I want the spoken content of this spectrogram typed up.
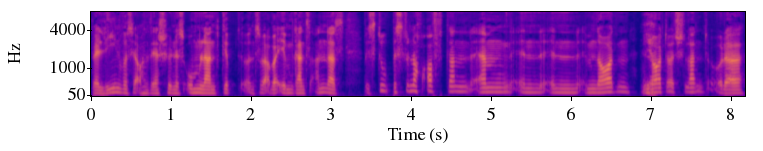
Berlin, wo es ja auch ein sehr schönes Umland gibt und so, aber eben ganz anders. Bist du, bist du noch oft dann ähm, in, in, im Norden, in ja. Norddeutschland oder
